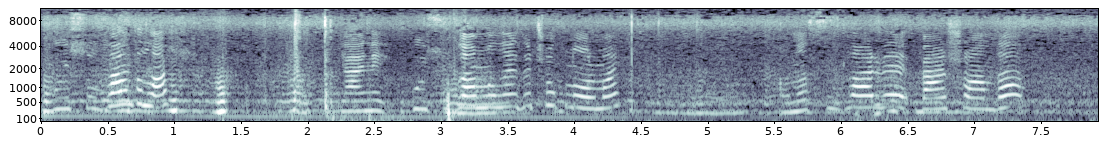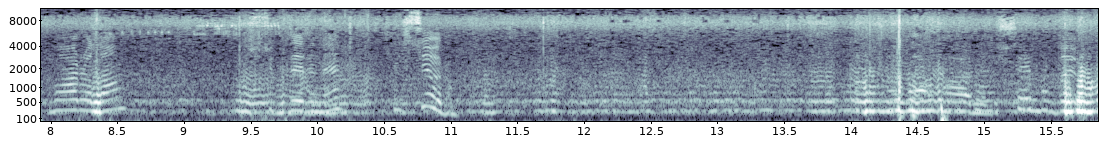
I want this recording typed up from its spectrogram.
Huysuzlandılar. Yani huysuzlanmaları da çok normal. Anasızlar ve ben şu anda var olan sütlerini kesiyorum. Bir şey? Burada yok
